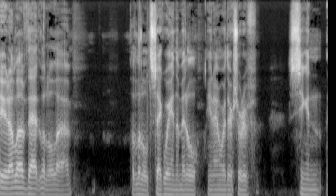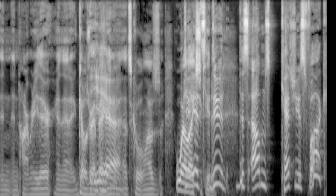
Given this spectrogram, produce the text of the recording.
Dude, I love that little uh the little segue in the middle, you know, where they're sort of singing in, in harmony there and then it goes right back Yeah. in. That's cool. I was well Dude, executed. dude. This album's catchy as fuck,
